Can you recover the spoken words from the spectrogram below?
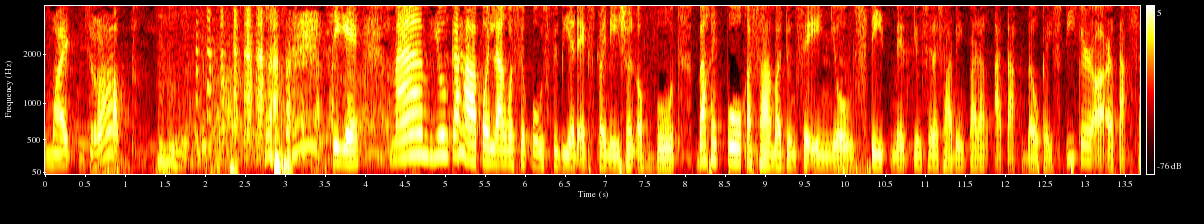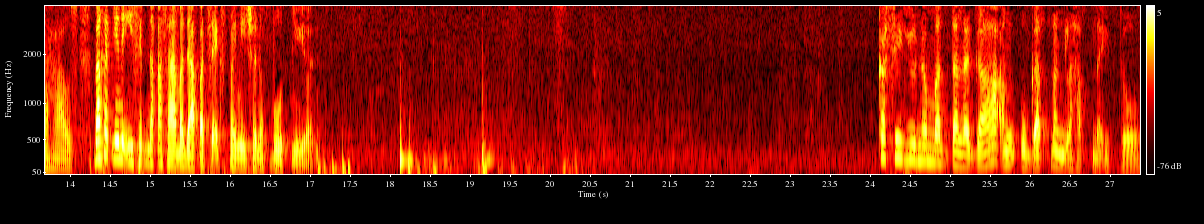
Mic drop. Sige. Ma'am, yung kahapon lang was supposed to be an explanation of vote. Bakit po kasama dun sa inyong statement yung sinasabing parang attack daw kay speaker or attack sa house? Bakit nyo naisip na kasama dapat sa explanation of vote nyo yun? Kasi yun naman talaga ang ugat ng lahat na ito.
